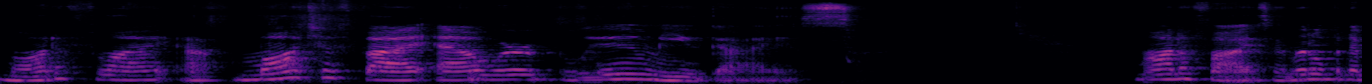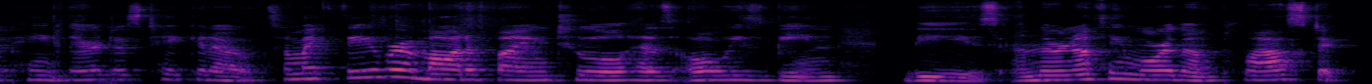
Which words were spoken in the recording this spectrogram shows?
modify, uh, modify our bloom, you guys. Modify, so a little bit of paint there, just take it out. So my favorite modifying tool has always been these and they're nothing more than plastic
